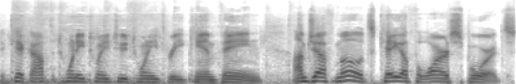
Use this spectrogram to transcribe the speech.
to kick off the 2022-23 campaign. I'm Jeff Moats, KFOR Sports.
